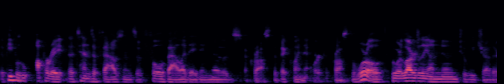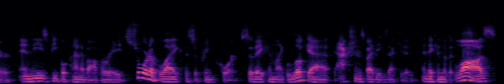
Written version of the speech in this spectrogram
the people who operate the tens of thousands of full validating nodes across the Bitcoin network across the world who are largely unknown to each other. And these people kind of operate sort of like the Supreme Court. So they can like look at actions by the executive and they can look at laws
